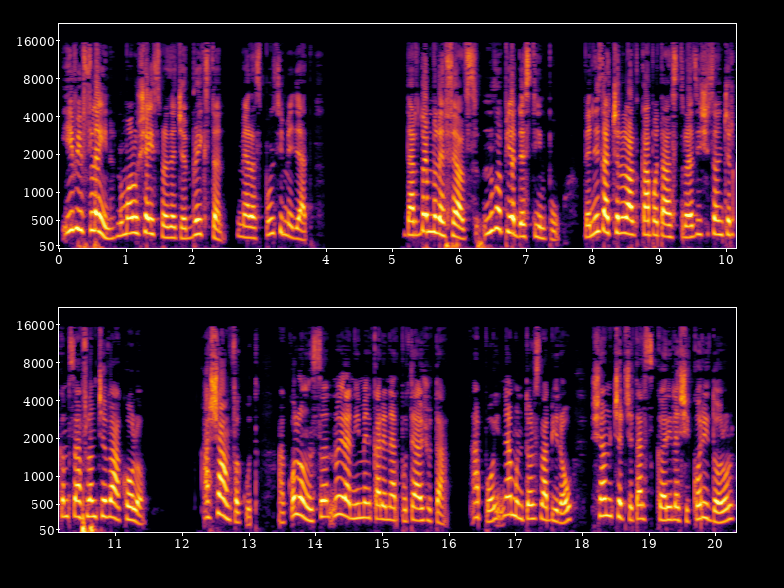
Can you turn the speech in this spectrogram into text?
Evie Flane, numărul 16, Brixton, mi-a răspuns imediat. Dar, domnule Phelps, nu vă pierdeți timpul. Veniți la celălalt capăt al străzii și să încercăm să aflăm ceva acolo. Așa am făcut. Acolo însă nu era nimeni care ne-ar putea ajuta. Apoi ne-am întors la birou și am cercetat scările și coridorul,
